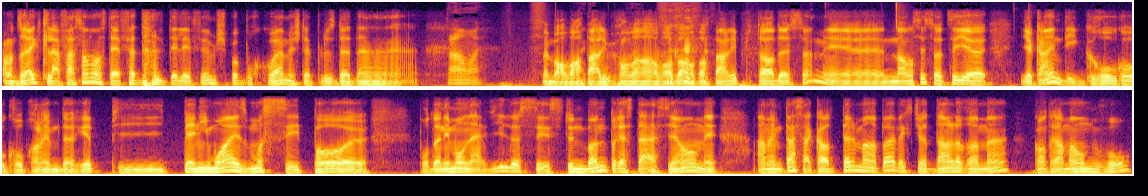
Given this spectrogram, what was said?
on dirait que la façon dont c'était fait dans le téléfilm, je sais pas pourquoi, mais j'étais plus dedans. Ah ouais. mais bon, on va en Ok. reparler, on va, on va- on va- reparler plus tard de ça, mais euh, non, c'est ça. tu sais, Il y a, y a quand même des gros, gros, gros problèmes de rythme. Puis Pennywise, moi, c'est pas. euh, pour donner mon avis, c'est une bonne prestation, mais en même temps, ça cadre tellement pas avec ce qu'il y a dans le roman, contrairement au nouveau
